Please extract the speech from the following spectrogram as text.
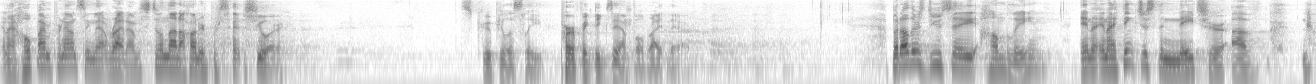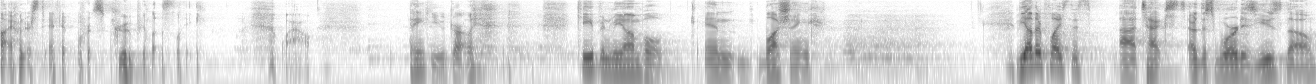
and I hope I'm pronouncing that right. I'm still not 100% sure. Scrupulously. Perfect example right there. But others do say humbly, and, and I think just the nature of, now I understand it more scrupulously. Wow. Thank you, Carly. Keeping me humble and blushing. The other place this uh, text or this word is used, though,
